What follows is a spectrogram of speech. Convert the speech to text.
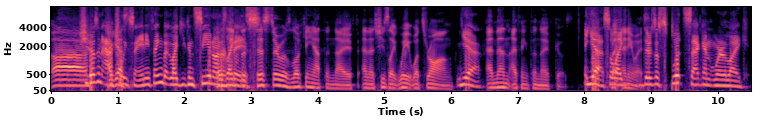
Uh, she doesn't actually say anything but like you can see it It on was her like the sister was looking at the knife, and then she's like, "Wait, what's wrong?" yeah And then I think the knife goes. yeah so But like anyways. there's a split second where like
